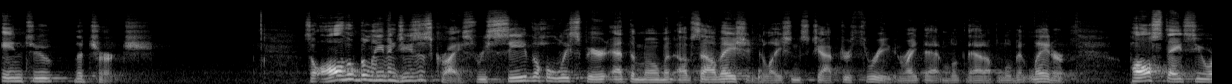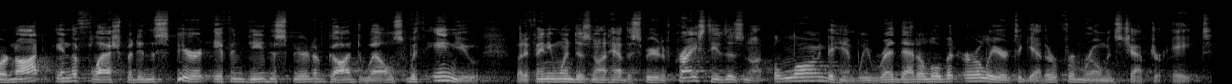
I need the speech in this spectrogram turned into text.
into the church. So all who believe in Jesus Christ receive the Holy Spirit at the moment of salvation. Galatians chapter 3. You can write that and look that up a little bit later. Paul states, You are not in the flesh, but in the Spirit, if indeed the Spirit of God dwells within you. But if anyone does not have the Spirit of Christ, he does not belong to him. We read that a little bit earlier together from Romans chapter 8.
